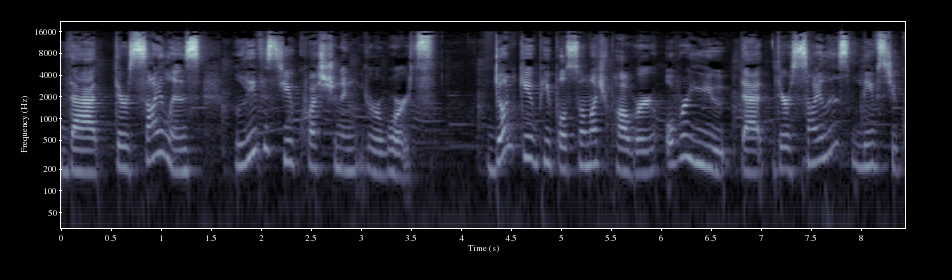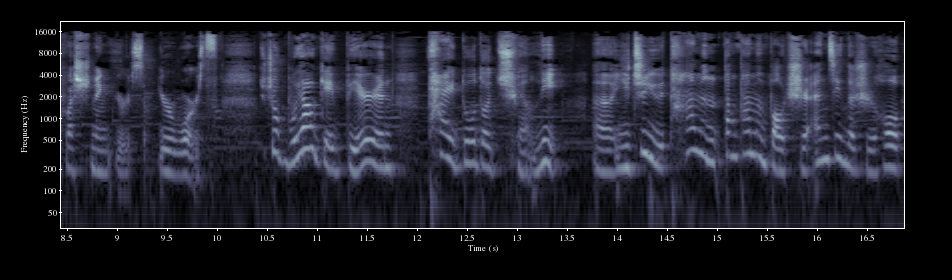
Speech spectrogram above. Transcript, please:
that their silence leaves you questioning your worth. Don't give people so much power over you that their silence leaves you questioning your your worth。就说不要给别人太多的权利，呃，以至于他们当他们保持安静的时候，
